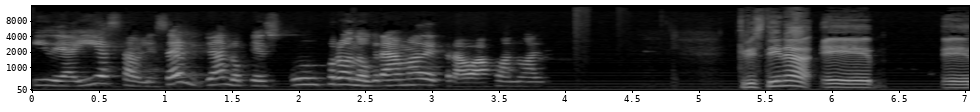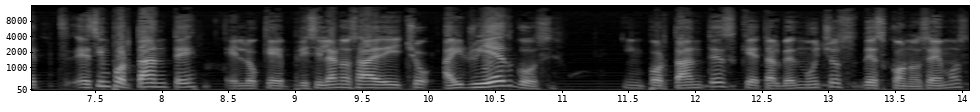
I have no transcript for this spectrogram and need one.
y de ahí establecer ya lo que es un cronograma de trabajo anual. Cristina, eh, eh, es importante eh, lo que Priscila nos ha dicho, hay riesgos importantes que tal vez muchos desconocemos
